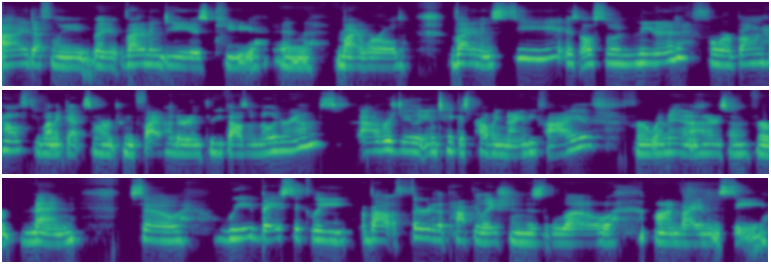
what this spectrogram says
I definitely, the vitamin D is key in my world. Vitamin C is also needed for bone health. You want to get somewhere between 500 and 3000 milligrams. Average daily intake is probably 95 for women and 107 for men. So we basically about a third of the population is low on vitamin C.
